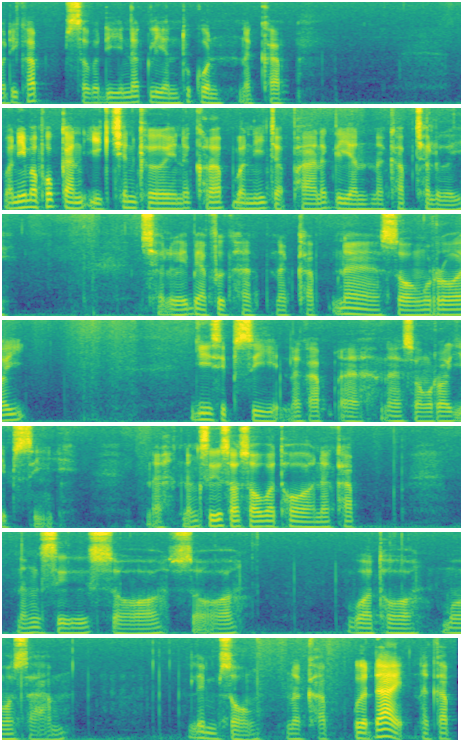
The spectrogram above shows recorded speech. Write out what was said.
วัสดีครับ สวัสดีนักเรียนทุกคนนะครับ วันนี้มาพบกันอีกเช่นเคยนะครับ วันนี้จะพานักเรียนนะครับ เฉลย เฉลยแบบฝึกหัดนะครับ หน้า 224 นะครับอ่าหน้า 224 นะหนังสือสสวทนะครับ หนังสือสสวทมสาม เล่มสองนะครับ เปิดได้นะครับ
